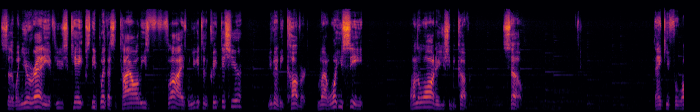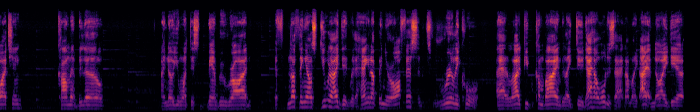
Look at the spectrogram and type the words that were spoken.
So that when you're ready, if you sleep with us and tie all these flies, when you get to the creek this year, you're going to be covered. No matter what you see on the water, you should be covered. So, thank you for watching. Comment below. I know you want this bamboo rod if nothing else, do what I did with it. Hang it up in your office. It's really cool. I had a lot of people come by and be like, dude, that how old is that? And I'm like, I have no idea.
